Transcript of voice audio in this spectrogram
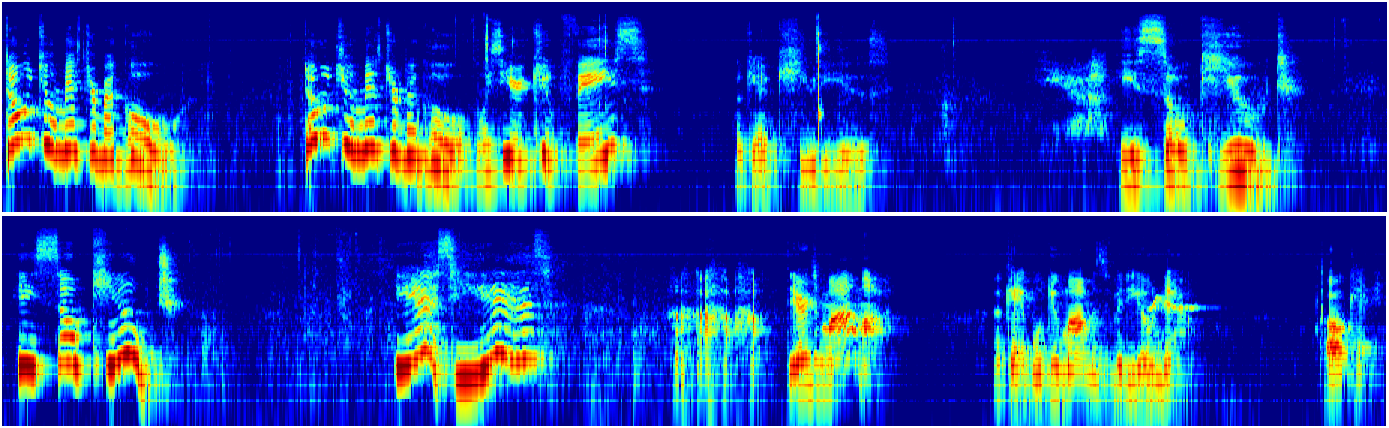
Don't you, Mr. Magoo? Don't you, Mr. Magoo? Can we see your cute face? Look how cute he is. Yeah, he's so cute. He's so cute. Yes, he is. There's Mama. Okay, we'll do Mama's video now. Okay.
